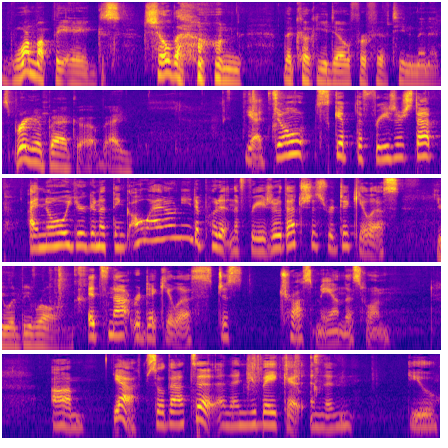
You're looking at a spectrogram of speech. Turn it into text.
warm up the eggs, chill down the cookie dough for 15 minutes, bring it back up. I... Yeah, don't skip the freezer step. I know you're going to think, oh, I don't need to put it in the freezer. That's just ridiculous. You would be wrong. It's not ridiculous. Just trust me on this one. Um, yeah, so that's it. And then you bake it, and then you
